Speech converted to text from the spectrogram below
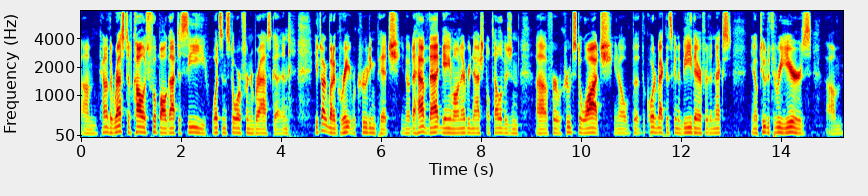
um, kind of the rest of college football got to see what's in store for Nebraska. And you talk about a great recruiting pitch. You know, to have that game on every national television uh, for recruits to watch. You know, the the quarterback that's going to be there for the next you know, two to three years. Um,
